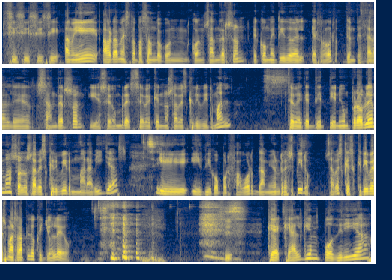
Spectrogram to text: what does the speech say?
Sí, sí, sí, sí. A mí ahora me está pasando con, con Sanderson, he cometido el error de empezar a leer Sanderson y ese hombre se ve que no sabe escribir mal, se ve que tiene un problema, solo sabe escribir maravillas y, digo, por favor, dame un respiro. ¿Sabes? Que escribes más rápido que yo leo. Que, alguien podría,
